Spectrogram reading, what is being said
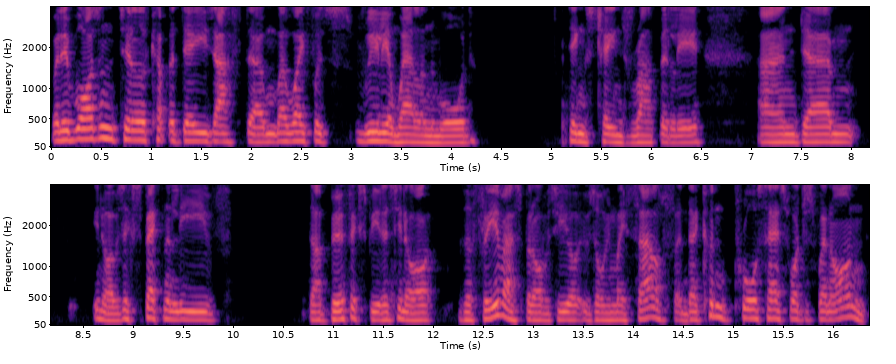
but it wasn't until a couple of days after my wife was really unwell in the ward, things changed rapidly, and um, you know, I was expecting to leave that birth experience. You know, the three of us, but obviously it was only myself, and I couldn't process what just went on.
